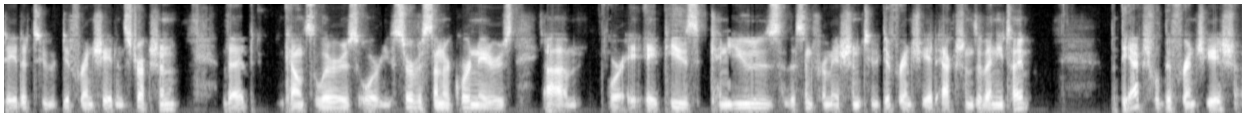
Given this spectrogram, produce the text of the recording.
data to differentiate instruction, that counselors or youth service center coordinators um, or APs can use this information to differentiate actions of any type. But the actual differentiation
